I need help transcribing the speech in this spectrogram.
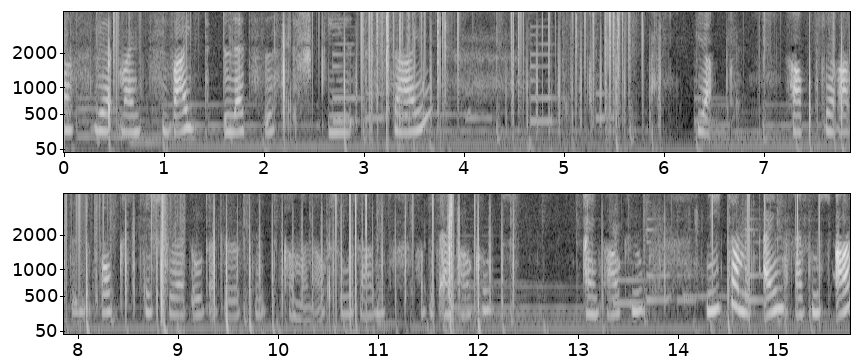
Das wird mein zweitletztes Spiel sein. Ja. Ich habe gerade eine Box zerstört oder geöffnet, kann man auch so sagen. Habe jetzt ein Power Cubes. Ein Power Cube. Nita mit einem greift mich an.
